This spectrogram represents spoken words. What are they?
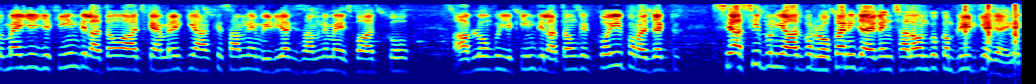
तो मैं ये यकीन दिलाता हूँ आज कैमरे की आँख के सामने, मीडिया के सामने मैं इस बात को आप लोगों को यकीन दिलाता हूँ कि कोई प्रोजेक्ट सियासी बुनियाद पर रोका नहीं जाएगा इंशाल्लाह उनको कंप्लीट किया जाएगा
